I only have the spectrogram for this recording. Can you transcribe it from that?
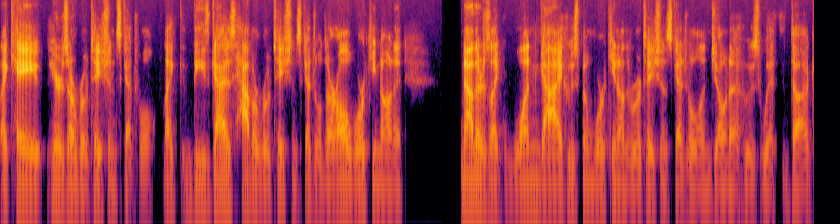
Like, hey, here's our rotation schedule. Like these guys have a rotation schedule; they're all working on it. Now there's like one guy who's been working on the rotation schedule, and Jonah who's with Doug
